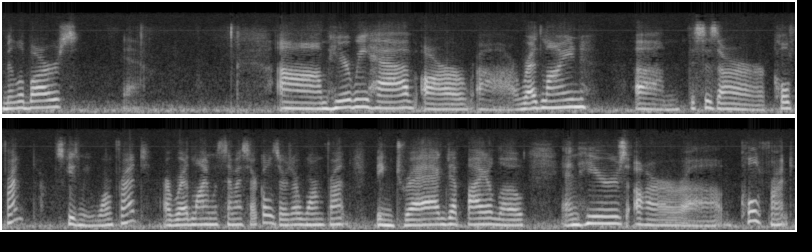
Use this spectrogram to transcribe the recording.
Millibars? Yeah. Um, here we have our uh, red line. Um, this is our cold front, excuse me, warm front. Our red line with semicircles, there's our warm front being dragged up by our low. And here's our uh, cold front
